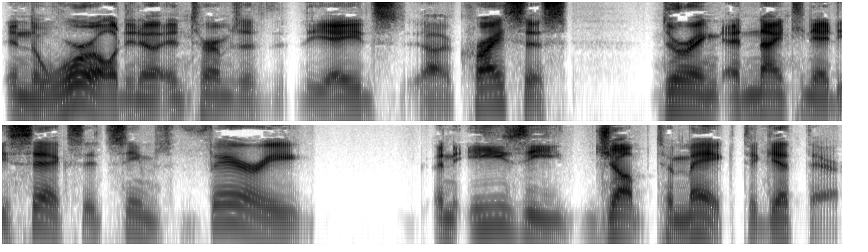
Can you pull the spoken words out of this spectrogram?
in the world, you know, in terms of the AIDS uh, crisis during in 1986, it seems very an easy jump to make to get there.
